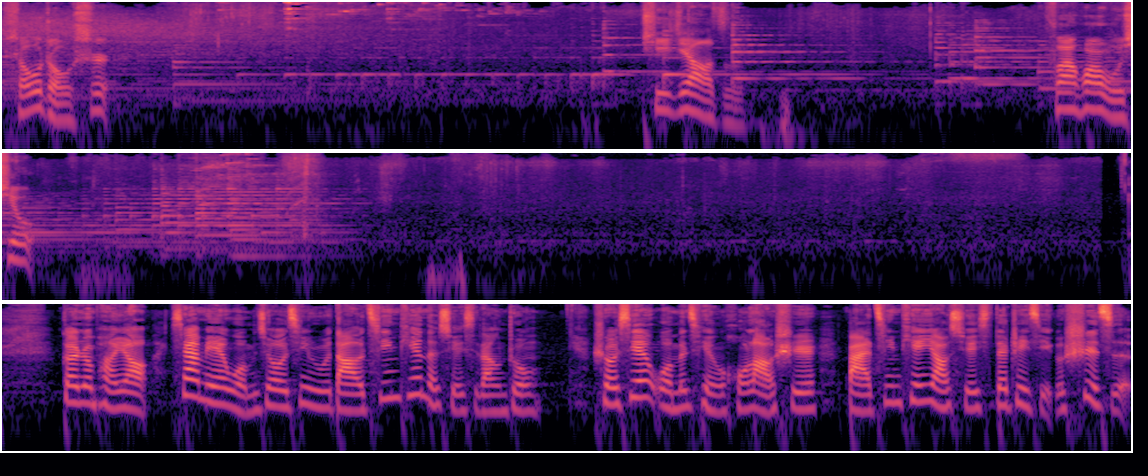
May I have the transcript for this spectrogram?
手肘式，劈架子。翻花舞袖，朋友，下面我们就进入到今天的学习当中。首先，我们请洪老师把今天要学习的这几个式子：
